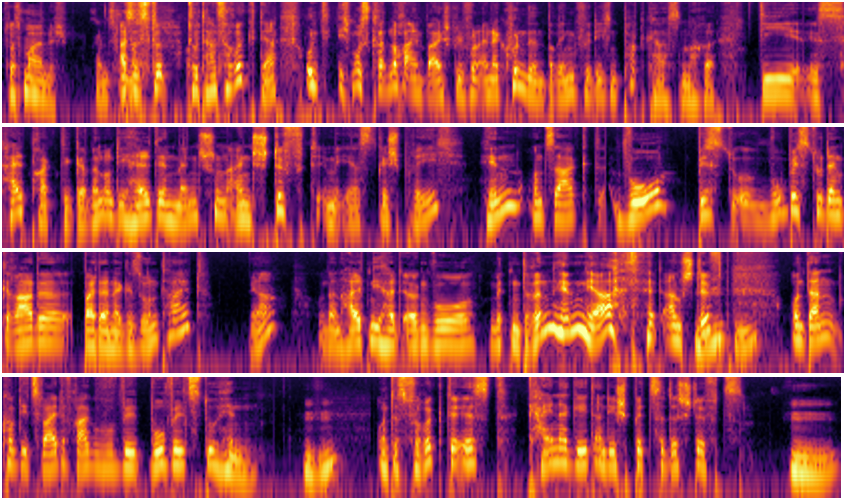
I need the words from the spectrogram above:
Das meine ich. Ganz genau. Also es ist to total verrückt, ja. Und ich muss gerade noch ein Beispiel von einer Kundin bringen, für die ich einen Podcast mache. Die ist Heilpraktikerin und die hält den Menschen einen Stift im Erstgespräch hin und sagt, wo bist du, wo bist du denn gerade bei deiner Gesundheit? Ja und dann halten die halt irgendwo mittendrin hin, ja, am Stift. Mhm, mhm, und dann kommt die zweite Frage, wo, will, wo willst du hin? Mhm. Und das Verrückte ist, keiner geht an die Spitze des Stifts. Mhm.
